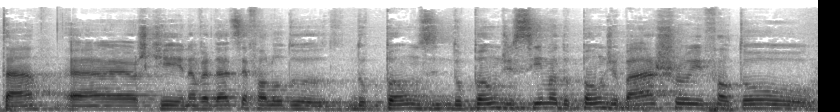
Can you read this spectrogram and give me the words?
Tá? É, eu acho que na verdade você falou do, do, pão, do pão de cima, do pão de baixo e faltou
